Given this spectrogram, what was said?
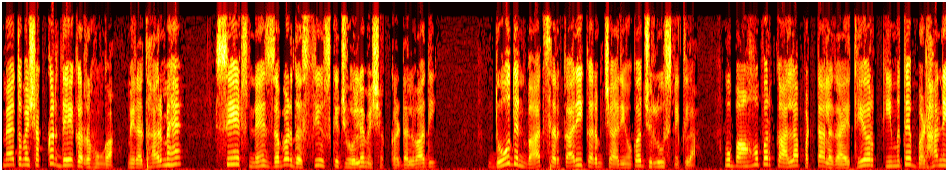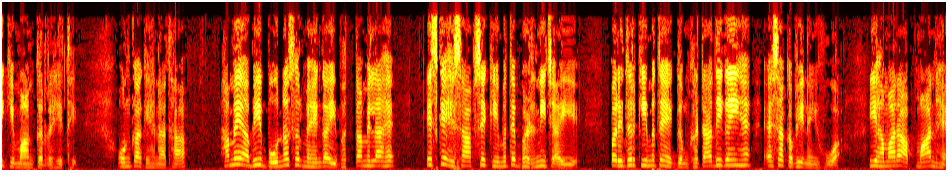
میں تمہیں شکر دے کر رہوں گا، میرا دھرم ہے۔ سیٹھ نے زبردستی اس کے جھولے میں شکر ڈلوا دی۔ دو دن بعد سرکاری کرمچاریوں کا جلوس نکلا۔ وہ باہوں پر کالا پٹا لگائے تھے اور قیمتیں بڑھانے کی مانگ کر رہے تھے۔ ان کا کہنا تھا، ہمیں ابھی بونس اور مہنگائی بھتا ملا ہے، اس کے حساب سے قیمتیں بڑھنی چاہیے، پر ادھر قیمتیں ایک دم گھٹا دی گئی ہیں، ایسا کبھی نہیں ہوا۔ یہ ہمارا اپمان ہے،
